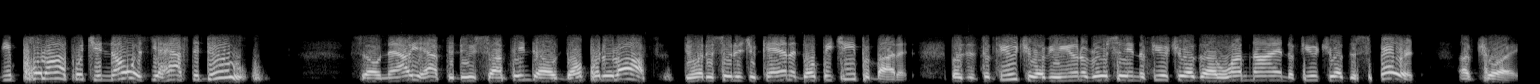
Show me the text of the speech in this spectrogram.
you put off what you know is you have to do. So now you have to do something. Don't, don't put it off. Do it as soon as you can and don't be cheap about it. Because it's the future of your university and the future of the alumni and the future of the spirit of Troy.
